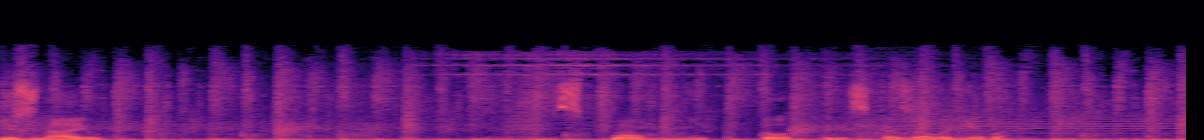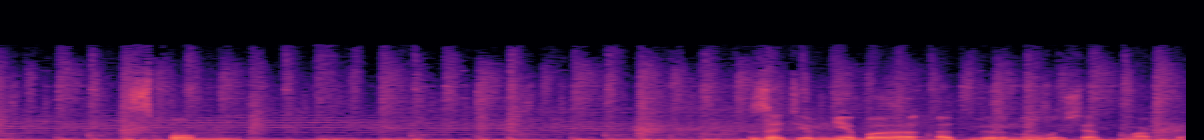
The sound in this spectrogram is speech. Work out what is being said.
«Не знаю». «Вспомни, кто ты», — сказала небо. «Вспомни». Затем небо отвернулось от Марка.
